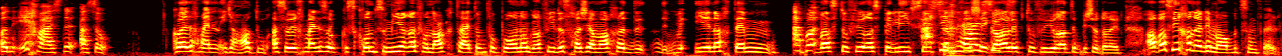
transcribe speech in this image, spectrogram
Und ich weiß nicht, also, Gut, ich meine, ja, du, also ich meine, so das Konsumieren von Nacktheit und von Pornografie, das kannst du ja machen, je nachdem, Aber- was du für ein Beliefsystem Also hast, egal ob du verheiratet bist oder nicht. Aber sicher nicht im Arbeitsumfeld.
